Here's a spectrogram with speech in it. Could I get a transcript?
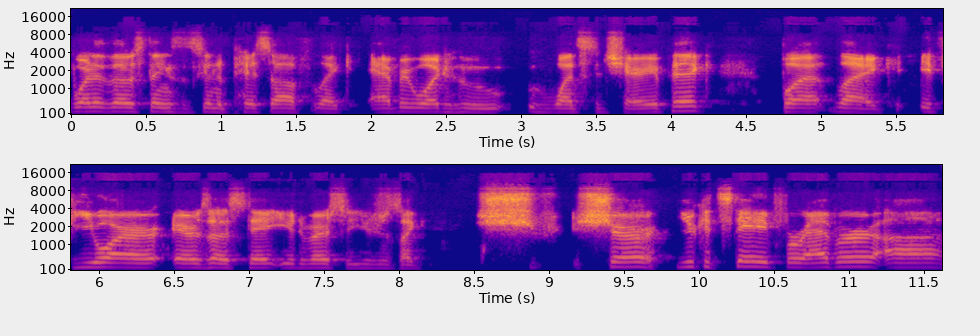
one of those things that's going to piss off like everyone who, who wants to cherry pick. But like, if you are Arizona State University, you're just like, Sh- sure, you could stay forever. Uh,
